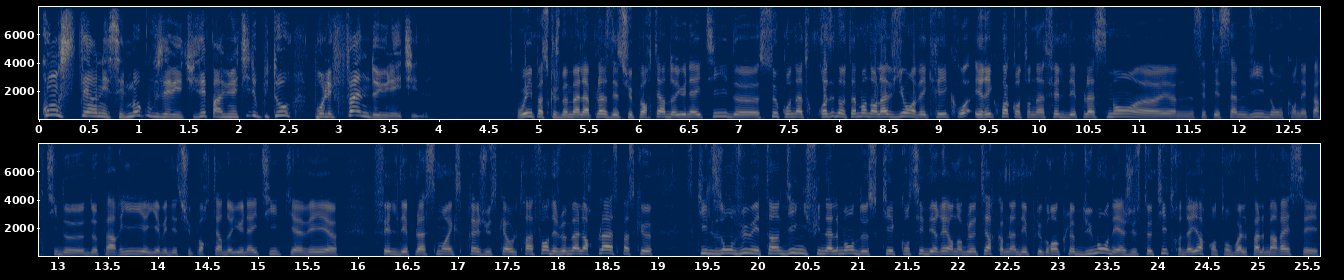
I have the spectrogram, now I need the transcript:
consterné, c'est le mot que vous avez utilisé par United, ou plutôt pour les fans de United. Oui, parce que je me mets à la place des supporters de United, euh, ceux qu'on a croisés notamment dans l'avion avec Eric Roy, quand on a fait le déplacement. Euh, c'était samedi, donc on est parti de, Paris. il y avait des supporters de United qui avaient euh, fait le déplacement exprès jusqu'à Old Trafford. Et je me mets à leur place parce que ce qu'ils ont vu est indigne finalement de ce qui est considéré en Angleterre comme l'un des plus grands clubs du monde. Et à juste titre, d'ailleurs, quand on voit le palmarès et,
